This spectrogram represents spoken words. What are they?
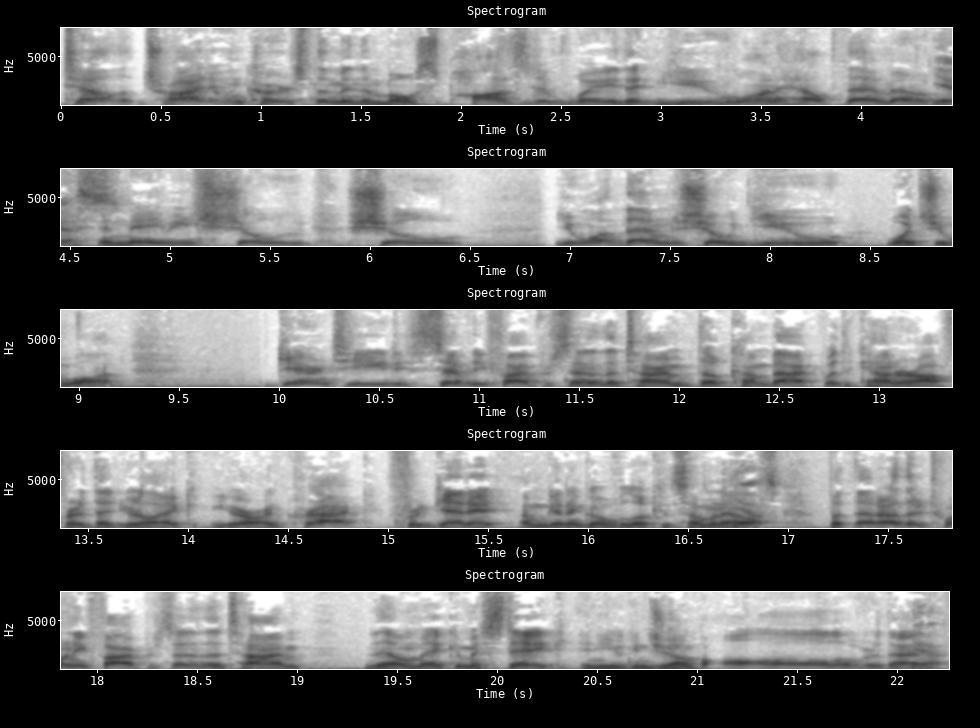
tell try to encourage them in the most positive way that you want to help them out Yes. and maybe show show you want them to show you what you want guaranteed 75% of the time they'll come back with a counter offer that you're like you're on crack forget it i'm going to go look at someone else Yeah. but that other 25% of the time they'll make a mistake and you can jump all over that Yeah,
